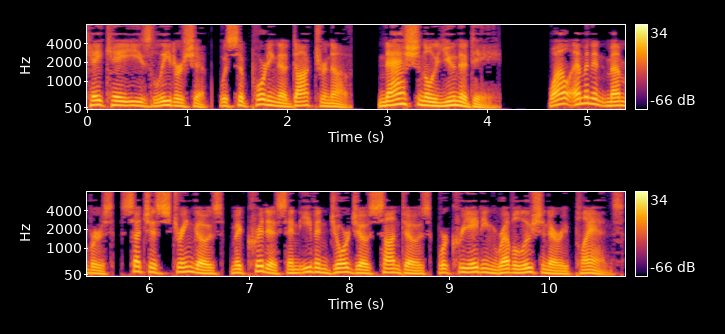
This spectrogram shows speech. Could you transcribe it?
KKE's leadership, was supporting a doctrine of «national unity», while eminent members, such as Stringos, Makritis and even Georgios Siantos, were creating revolutionary plans.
